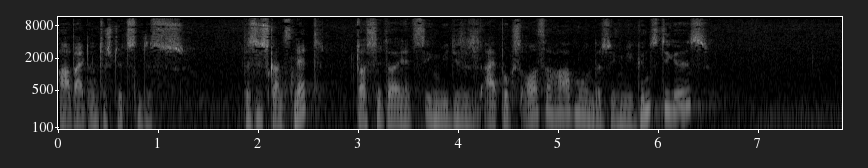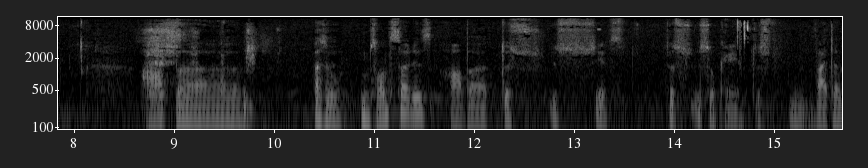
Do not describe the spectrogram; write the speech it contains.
Arbeit unterstützen. Das, das ist ganz nett, dass sie da jetzt irgendwie dieses iBooks Author haben und das irgendwie günstiger ist. Aber, also umsonst halt ist, aber das ist jetzt das ist okay. Das weiter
